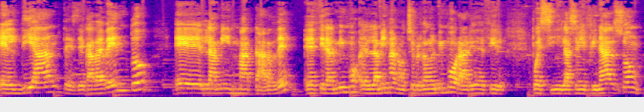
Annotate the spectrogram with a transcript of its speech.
el día antes de cada evento eh, la misma tarde, es decir, mismo, en la misma noche, perdón, el mismo horario, es decir, pues si la semifinal son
